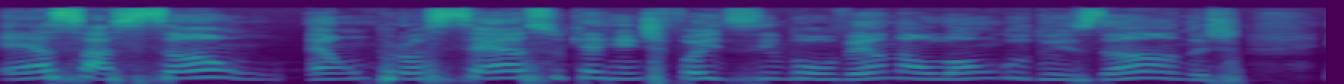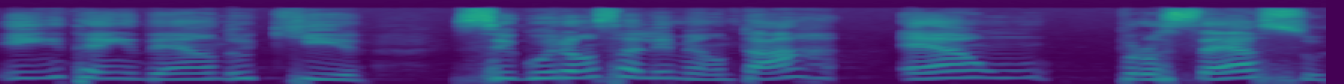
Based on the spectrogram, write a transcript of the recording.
Essa ação é um processo que a gente foi desenvolvendo ao longo dos anos e entendendo que segurança alimentar é um processo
